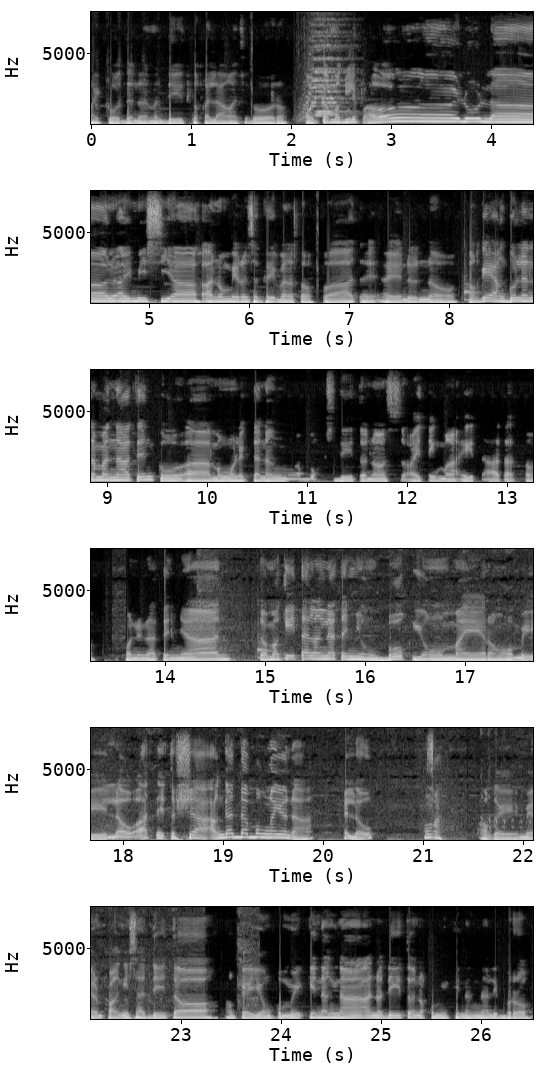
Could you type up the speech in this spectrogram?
May code na naman dito. Kailangan siguro. Huwag ka maglip. Ay, Lola. I miss ya. Anong meron sa crib na to? What? I, I don't know. Okay, ang goal na naman natin ko uh, mangulikta ng mga books dito, no? So, I think mga 8 ata to. Kunin natin yan. So, makita lang natin yung book, yung mayroong umiilaw. At ito siya. Ang ganda mo ngayon, ah. Hello? Mwah. Okay, meron pang isa dito. Okay, yung kumikinang na ano dito, na kumikinang na libro.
